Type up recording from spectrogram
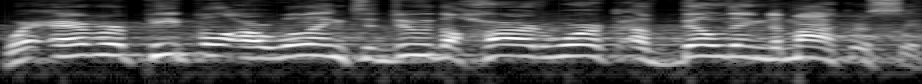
wherever people are willing to do the hard work of building democracy,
